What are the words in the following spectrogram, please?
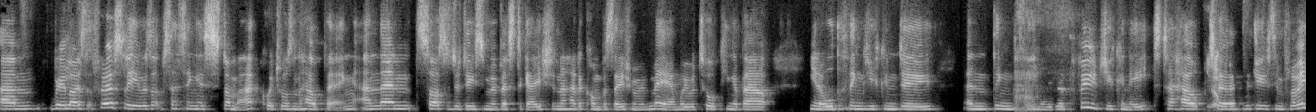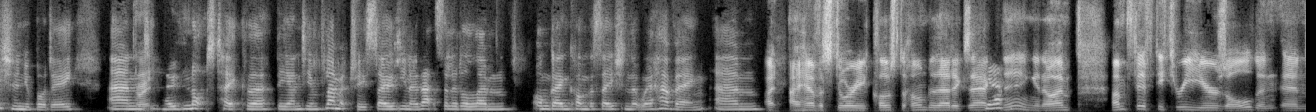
um, realized that firstly it was upsetting his stomach, which wasn't helping, and then started to do some investigation and had a conversation with me. And we were talking about, you know, all the things you can do and things, mm-hmm. you know, the foods you can eat to help yep. to reduce inflammation in your body and right. you know, not take the the anti-inflammatory. So, you know, that's a little um, ongoing conversation that we're having. Um, I, I, have a story close to home to that exact yeah. thing. You know, I'm I'm 53 years old, and and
